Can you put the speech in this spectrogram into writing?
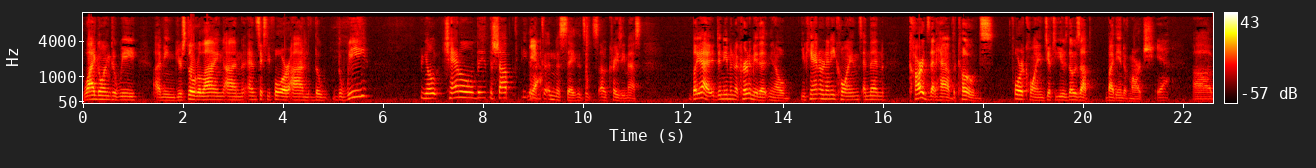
Why going to Wii? I mean, you're still relying on N64 on the the Wii. You know, channel the the shop. Yeah. goodness sake, it's it's a crazy mess. But yeah, it didn't even occur to me that you know you can't earn any coins, and then cards that have the codes for coins, you have to use those up by the end of March. yeah. Uh,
